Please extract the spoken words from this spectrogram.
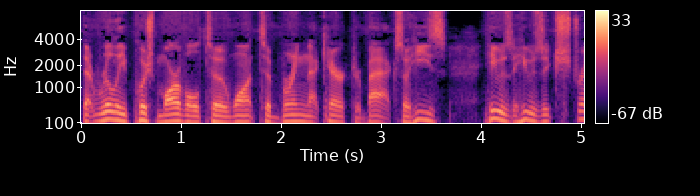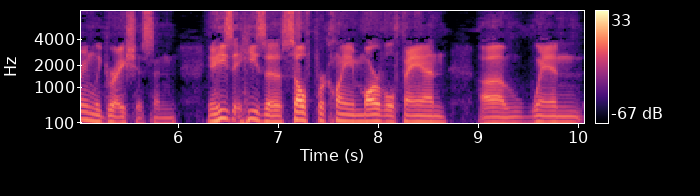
that really pushed Marvel to want to bring that character back. So he's, he was, he was extremely gracious and you know, he's, he's a self-proclaimed Marvel fan. Uh, when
